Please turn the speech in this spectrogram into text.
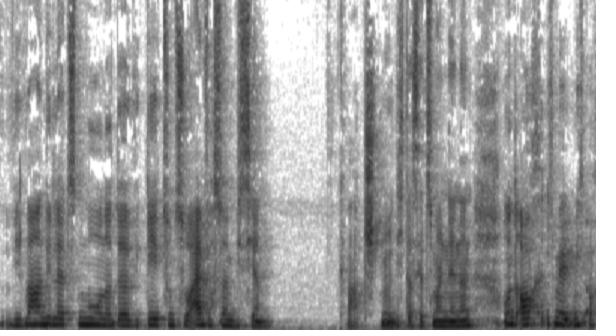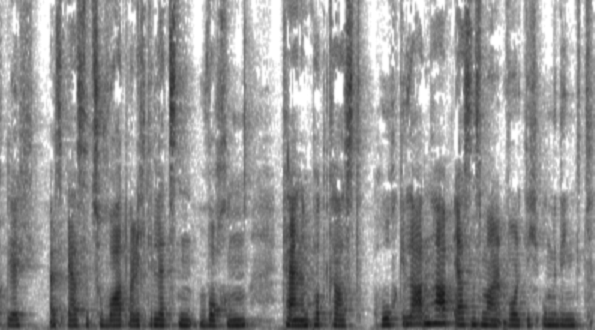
wie waren die letzten Monate, wie geht's und so, einfach so ein bisschen quatscht, würde ich das jetzt mal nennen. Und auch, ich melde mich auch gleich als Erste zu Wort, weil ich die letzten Wochen keinen Podcast hochgeladen habe. Erstens mal wollte ich unbedingt,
